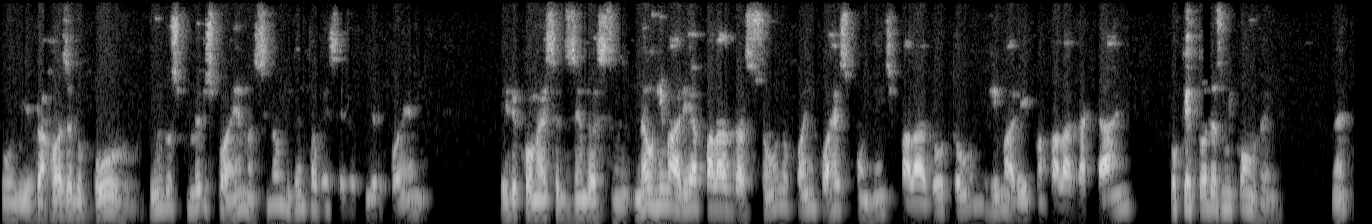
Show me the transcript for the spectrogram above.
o livro A Rosa do Povo, um dos primeiros poemas, se não me engano, talvez seja o primeiro poema, ele começa dizendo assim: Não rimarei a palavra sono com a incorrespondente palavra outono, rimarei com a palavra carne, porque todas me convêm. Né?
